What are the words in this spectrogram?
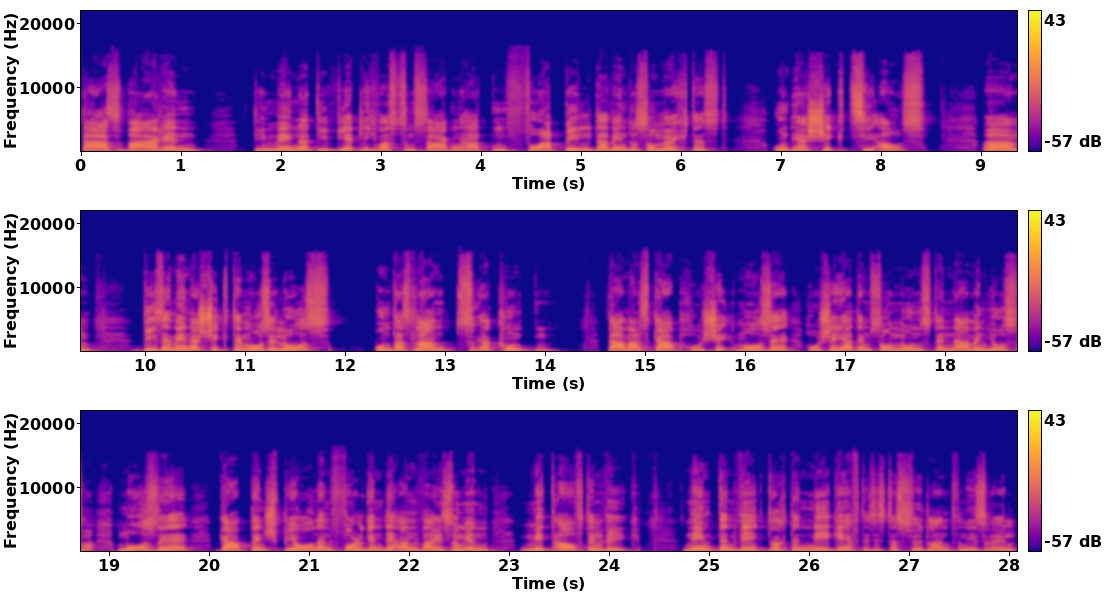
das waren die Männer, die wirklich was zum Sagen hatten, Vorbilder, wenn du so möchtest, und er schickt sie aus. Ähm, diese Männer schickte Mose los, um das Land zu erkunden. Damals gab Mose Hosea, dem Sohn Nuns, den Namen Josua. Mose gab den Spionen folgende Anweisungen mit auf den Weg. Nehmt den Weg durch den Negev, das ist das Südland von Israel,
